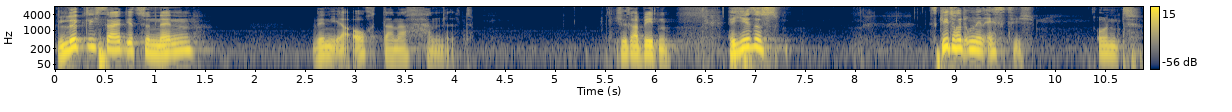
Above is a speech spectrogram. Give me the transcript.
Glücklich seid ihr zu nennen, wenn ihr auch danach handelt. Ich will gerade beten. Herr Jesus, es geht heute um den Esstisch. Und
